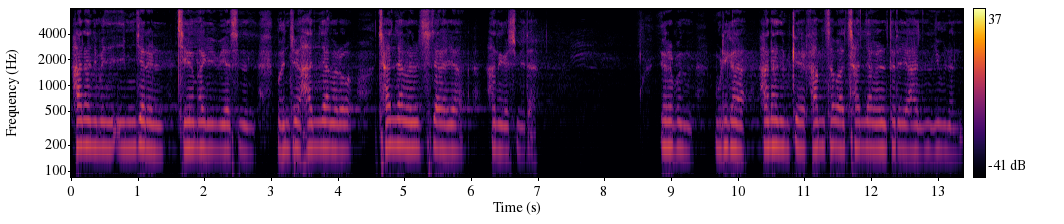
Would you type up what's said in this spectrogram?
하나님의 임재를 체험하기 위해서는 먼저 한양으로 찬양을 시작해야 하는 것입니다. 여러분, 우리가 하나님께 감사와 찬양을 드려야 하는 이유는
